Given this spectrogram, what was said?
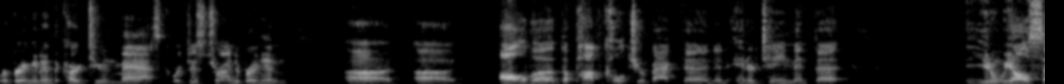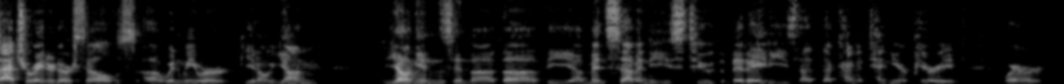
We're bringing in the cartoon mask. We're just trying to bring in uh, uh, all the the pop culture back then and entertainment that you know, we all saturated ourselves uh, when we were, you know, young youngins in the the the uh, mid 70s to the mid 80s that that kind of 10 year period where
